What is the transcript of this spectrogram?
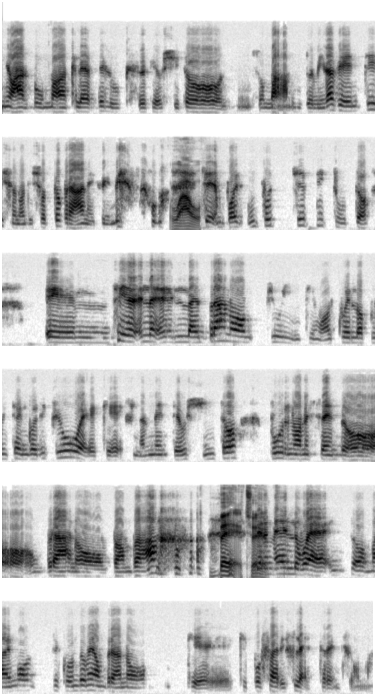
mio album Claire Deluxe che è uscito insomma nel 2020, sono 18 brani, quindi insomma, wow. c'è un po', un po', c'è di tutto. E, ehm, sì, il, è il, brano più intimo, è quello a cui tengo di più e che finalmente è uscito, pur non essendo un brano bam bam, Beh, certo. per me lo è, insomma, è mo- secondo me è un brano che, che può far riflettere, insomma.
